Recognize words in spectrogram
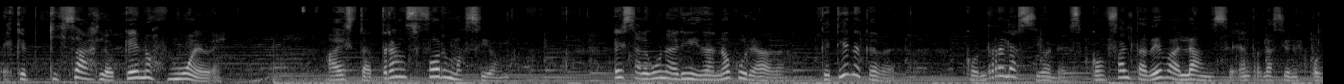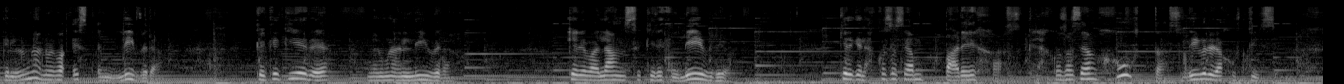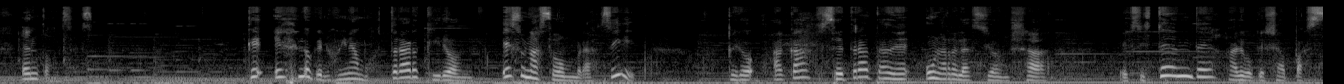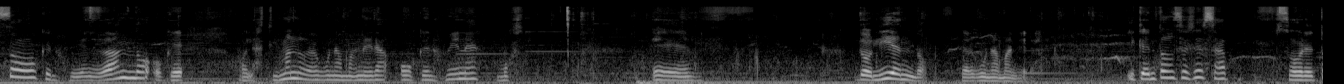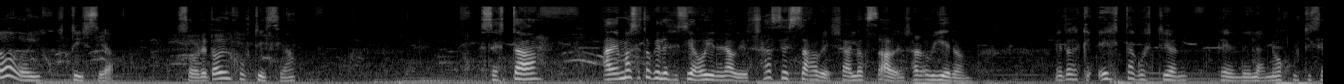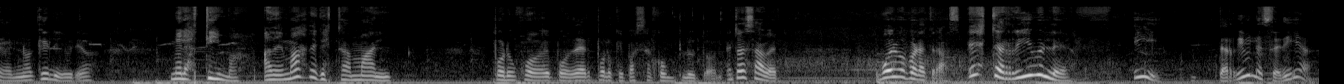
es que quizás lo que nos mueve a esta transformación es alguna herida no curada que tiene que ver con relaciones, con falta de balance en relaciones, porque la luna nueva es en Libra. ¿Qué, quiere la luna en Libra? Quiere balance, quiere equilibrio, quiere que las cosas sean parejas, que las cosas sean justas, libre la justicia. Entonces, ¿qué es lo que nos viene a mostrar Quirón? Es una sombra, sí, pero acá se trata de una relación ya existente, algo que ya pasó, que nos viene dando o que o lastimando de alguna manera o que nos viene eh, doliendo de alguna manera. Y que entonces esa, sobre todo injusticia, sobre todo injusticia, se está, además esto que les decía hoy en el audio, ya se sabe, ya lo saben, ya lo vieron. Entonces que esta cuestión de la no justicia, del no equilibrio, me lastima, además de que está mal por un juego de poder, por lo que pasa con Plutón. Entonces, a ver, vuelvo para atrás. ¿Es terrible? Y terrible sería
